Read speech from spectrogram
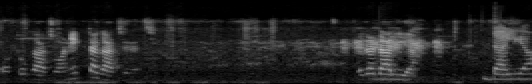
কত গাছ অনেকটা গাছের আছে। এটা ডালিয়া। ডালিয়া।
